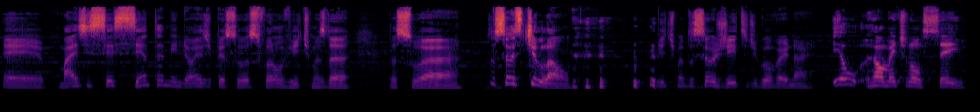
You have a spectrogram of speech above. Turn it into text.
é, mais de 60 milhões de pessoas foram vítimas da, da sua, do seu estilão. vítima do seu jeito de governar. Eu realmente não sei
